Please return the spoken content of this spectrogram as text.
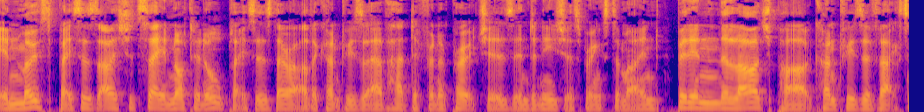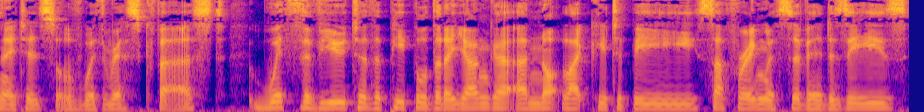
in most places, I should say not in all places, there are other countries that have had different approaches. Indonesia springs to mind. But in the large part, countries have vaccinated sort of with risk first, with the view to the people that are younger are not likely to be suffering with severe disease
